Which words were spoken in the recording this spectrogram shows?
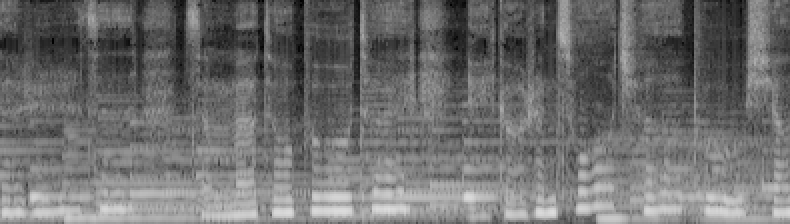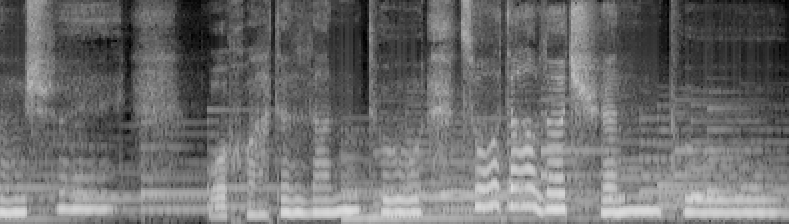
的日子怎么都不对，一个人坐着不想睡。我画的蓝图做到了全部。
